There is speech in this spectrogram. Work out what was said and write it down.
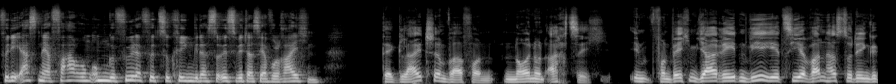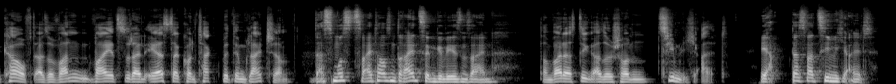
für die ersten Erfahrungen, um ein Gefühl dafür zu kriegen, wie das so ist, wird das ja wohl reichen. Der Gleitschirm war von 89. In, von welchem Jahr reden wir jetzt hier? Wann hast du den gekauft? Also wann war jetzt so dein erster Kontakt mit dem Gleitschirm? Das muss 2013 gewesen sein. Dann war das Ding also schon ziemlich alt. Ja, das war ziemlich alt.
